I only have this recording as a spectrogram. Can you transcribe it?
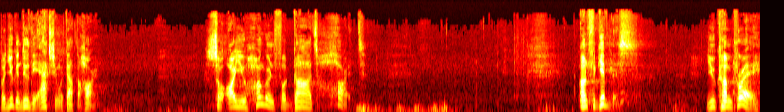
but you can do the action without the heart. So, are you hungering for God's heart? Unforgiveness. You come pray,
